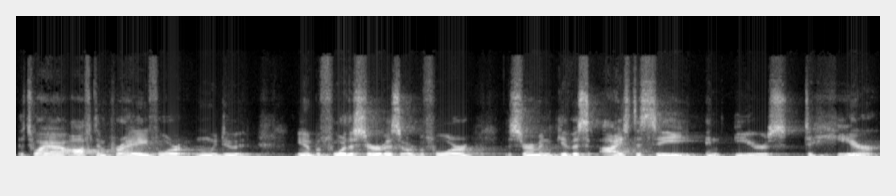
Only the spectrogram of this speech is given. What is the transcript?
That's why I often pray for when we do it, you know, before the service or before the sermon, give us eyes to see and ears to hear.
